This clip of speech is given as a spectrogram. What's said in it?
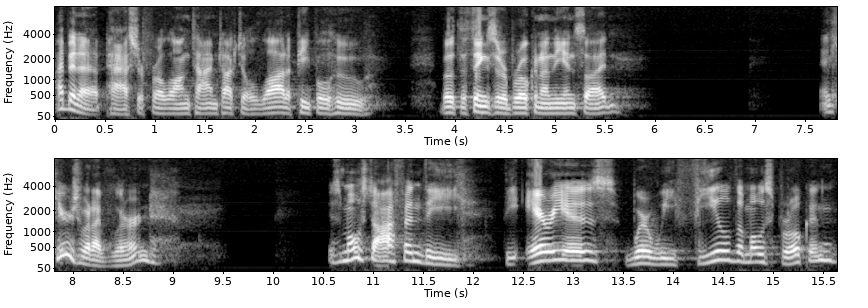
I've been a pastor for a long time, talked to a lot of people who about the things that are broken on the inside. And here's what I've learned is most often the, the areas where we feel the most broken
